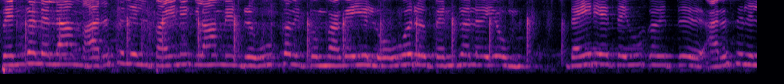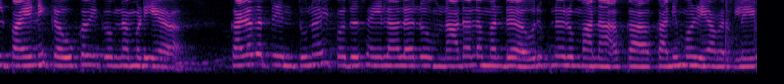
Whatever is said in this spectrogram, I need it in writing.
பெண்கள் எல்லாம் அரசியலில் பயணிக்கலாம் என்று ஊக்குவிக்கும் வகையில் ஒவ்வொரு பெண்களையும் தைரியத்தை ஊக்குவித்து அரசியலில் பயணிக்க ஊக்குவிக்கும் நம்முடைய கழகத்தின் துணை பொதுச் செயலாளரும் நாடாளுமன்ற உறுப்பினருமான அக்கா கனிமொழி அவர்களே.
